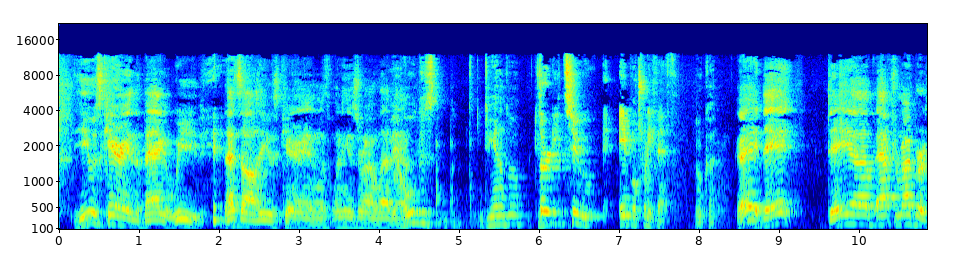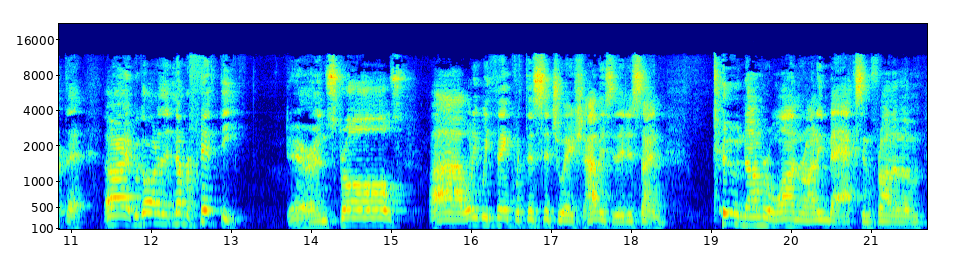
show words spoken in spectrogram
he was carrying the bag of weed. That's all he was carrying with, when he was around Le'Veon. How old is DeAngelo? 32, April 25th. Okay. Hey, day day uh, after my birthday. All right, we're going to the number fifty. Darren Sproles. Uh, what do we think with this situation? Obviously, they just signed two number one running backs in front of him.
